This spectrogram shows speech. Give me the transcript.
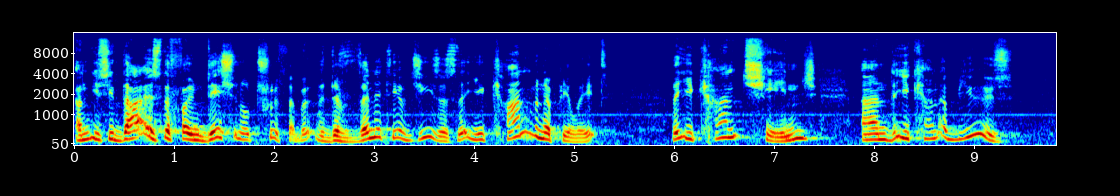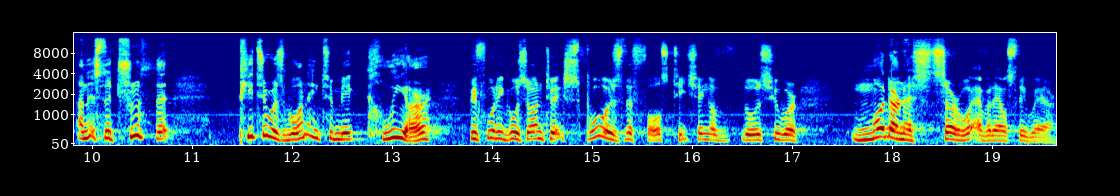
And you see, that is the foundational truth about the divinity of Jesus that you can't manipulate, that you can't change, and that you can't abuse. And it's the truth that Peter was wanting to make clear before he goes on to expose the false teaching of those who were modernists or whatever else they were.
